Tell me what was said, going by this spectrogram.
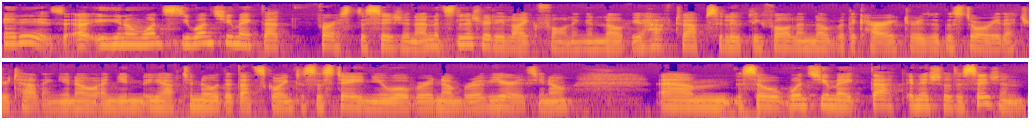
It is. Uh, you know, once you, once you make that first decision, and it's literally like falling in love. You have to absolutely fall in love with the characters or the story that you're telling. You know, and you you have to know that that's going to sustain you over a number of years. You know, um, so once you make that initial decision,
